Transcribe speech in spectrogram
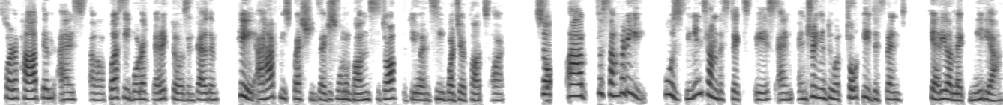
sort of have them as a personal board of directors and tell them, hey, I have these questions. I just want to bounce the talk with you and see what your thoughts are. So uh, for somebody who's been from the tech space and entering into a totally different career like media,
